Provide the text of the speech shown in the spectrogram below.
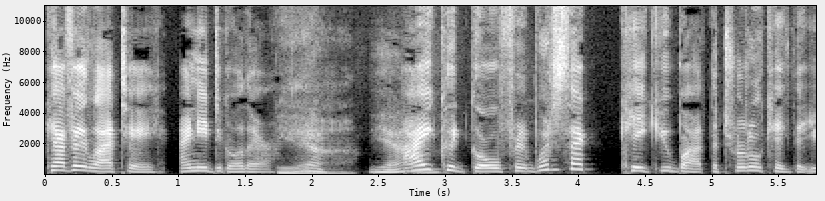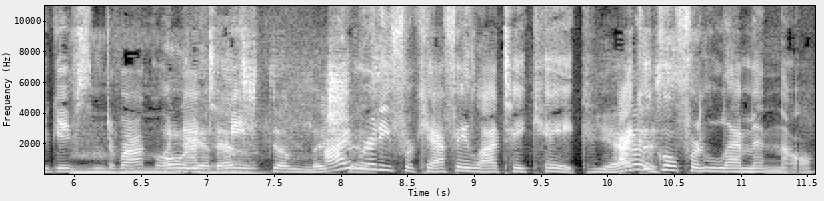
cafe latte. I need to go there. yeah. Yeah. I could go for what is that cake you bought? The turtle cake that you gave some to Rocco and Oh not yeah, that's me. delicious. I'm ready for cafe latte cake. Yeah, I could go for lemon though.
